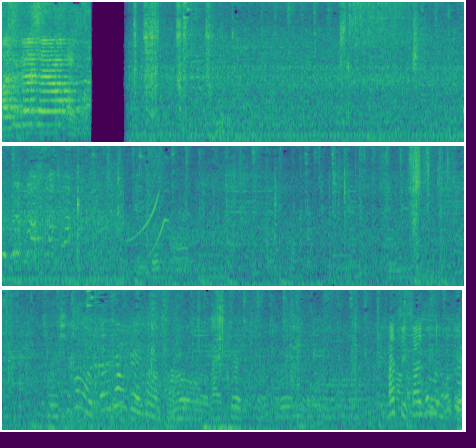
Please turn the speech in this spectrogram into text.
말씀드렸어요. 지금 시선을 끈 상태에서 바로 마이크를 주세요. 할수 있어, 할수 있어.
